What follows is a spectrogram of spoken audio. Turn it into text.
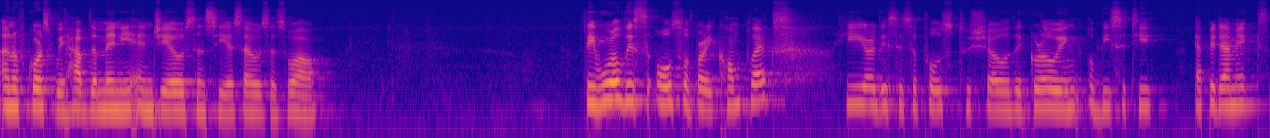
And of course, we have the many NGOs and CSOs as well. The world is also very complex. Here, this is supposed to show the growing obesity epidemics.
